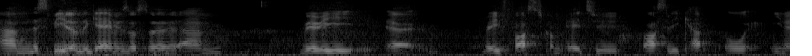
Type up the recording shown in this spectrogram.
Um, the speed of the game is also um, very, uh, very fast compared to Varsity Cup or, you know,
